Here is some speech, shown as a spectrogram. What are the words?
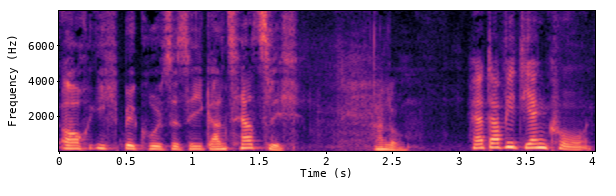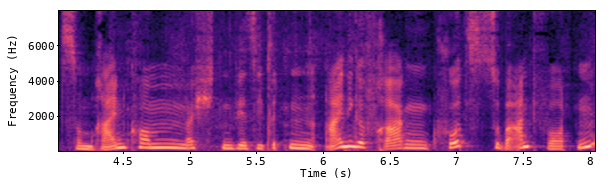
Auch ich begrüße Sie ganz herzlich. Hallo. Herr Davidjenko, zum Reinkommen möchten wir Sie bitten, einige Fragen kurz zu beantworten.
